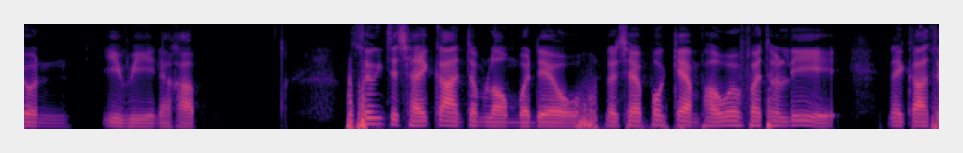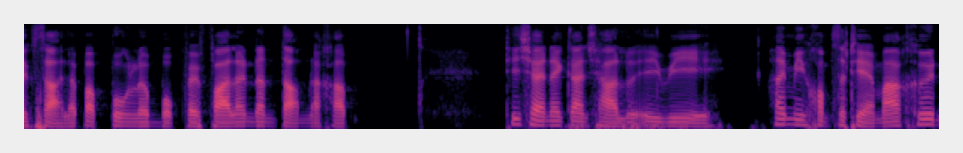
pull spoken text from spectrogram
ยนต์ EV นะครับ ซึ่งจะใช้การจำลองโมเดล และใช้โปรแกรม Power Factory ในการศึกษาและปรับปรุงระบบไฟฟ้าแรงดันต่ำนะครับ ที่ใช้ในการชาร์จรถ EV ให้มีความเสถียรมากขึ้น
